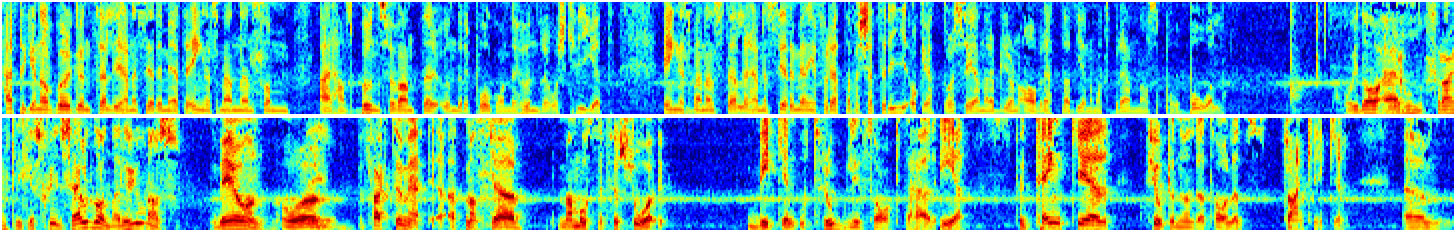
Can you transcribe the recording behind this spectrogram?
Hertigen av Burgund säljer henne sedermera till engelsmännen som är hans bundsförvanter under det pågående hundraårskriget. Engelsmännen ställer henne sedermera inför rätta för kätteri och ett år senare blir hon avrättad genom att brännas på bål. Och idag är hon Frankrikes skyddshelgon, eller hur Jonas? Det är hon. Och är hon. faktum är att man ska man måste förstå vilken otrolig sak det här är. För tänk er 1400-talets Frankrike. Um,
